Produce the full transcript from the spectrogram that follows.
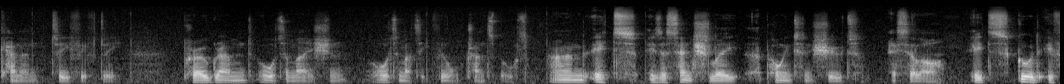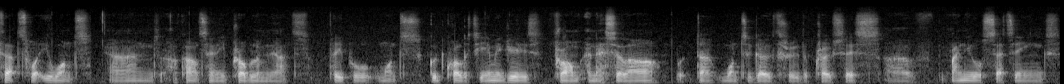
Canon T50 programmed automation automatic film transport. And it is essentially a point and shoot SLR it's good if that's what you want and I can't see any problem in that. People want good quality images from an SLR but don't want to go through the process of manual settings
